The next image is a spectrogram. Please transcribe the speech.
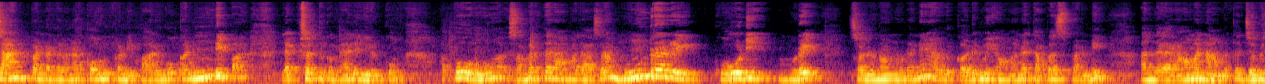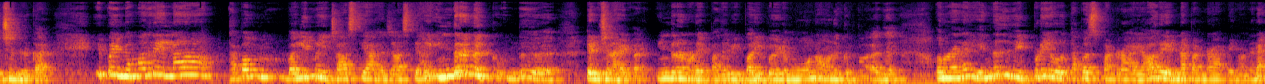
சாண்ட் பண்ணுறத வேணால் கவுண்ட் பண்ணி பாருங்க. கண்டிப்பாக லட்சத்துக்கு மேலே இருக்கும். அப்போது சமர்த்த ராமதாசரை மூன்றரை கோடி முறை சொல்லணும்னு உடனே அவர் கடுமையான தபஸ் பண்ணி அந்த ராமநாமத்தை ஜபிச்சுருக்கார். இப்போ இந்த மாதிரி எல்லாம் தபம் வலிமை ஜாஸ்தியாக ஜாஸ்தியாக இந்திரனுக்கு வந்து டென்ஷன் ஆயிட்டார் இந்திரனுடைய பதவி பறிப்போயிடுமோன்னு அவனுக்கு அது அவனால என்னது இது இப்படி ஒரு தபஸ் பண்ணுறா யார் என்ன பண்ணுறா அப்படின்னு உடனே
